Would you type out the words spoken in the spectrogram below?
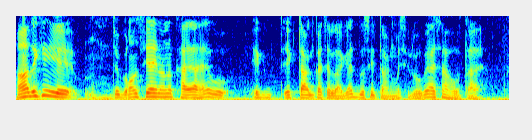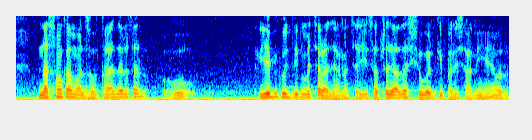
हाँ देखिए, ये जो गौंसिया इन्होंने खाया है, वो एक एक टांग का चला गया, दूसरी टांग में शुरू हो गया, ऐसा होता है। नसों का मर्ज होता है, दरअसल, वो, ये भी कुछ दिन में चला जाना चाहिए। सबसे ज़्यादा शुगर की परेशानी है और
